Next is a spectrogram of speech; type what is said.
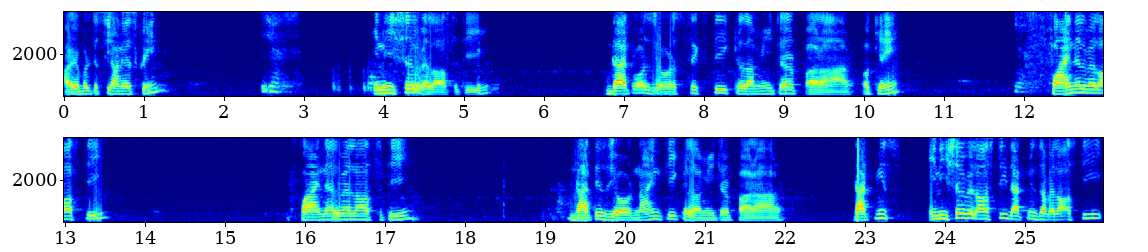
are you able to see on your screen Yes. initial velocity That was your 60 kilometer per hour. Okay. Yes. Final velocity, final velocity, that is your 90 kilometer per hour. That means initial velocity, that means the velocity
